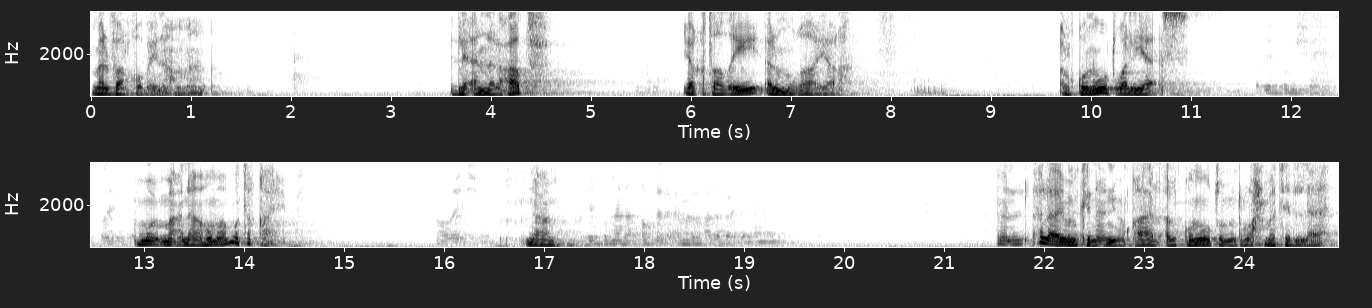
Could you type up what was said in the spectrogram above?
ما الفرق بينهما؟ لأن العطف يقتضي المغايرة القنوط واليأس معناهما متقارب. نعم. يكون هذا قبل العمل وهذا بعد العمل ألا يمكن أن يقال القنوط من رحمة الله.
